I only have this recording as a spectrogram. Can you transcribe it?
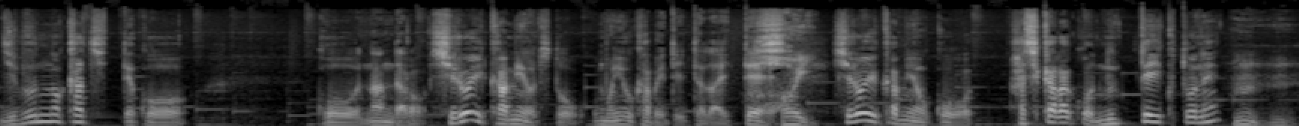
自分の価値ってこうこうなんだろう白い紙をちょっと思い浮かべていただいてはい。白い紙をこう端からこう塗っていくとねうんうん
